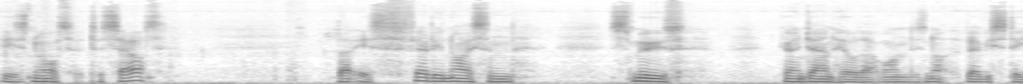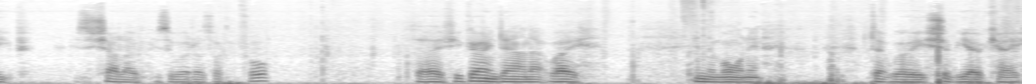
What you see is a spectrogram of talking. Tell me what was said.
is north to south. That is fairly nice and smooth going downhill that one is not very steep. It's shallow is the word I was looking for. So if you're going down that way in the morning don't worry it should be okay.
